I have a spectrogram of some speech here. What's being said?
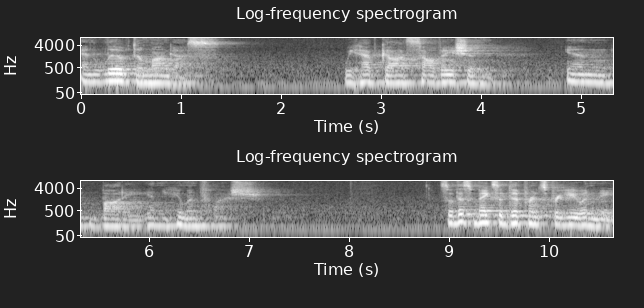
and lived among us. We have God's salvation in body, in human flesh. So this makes a difference for you and me.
